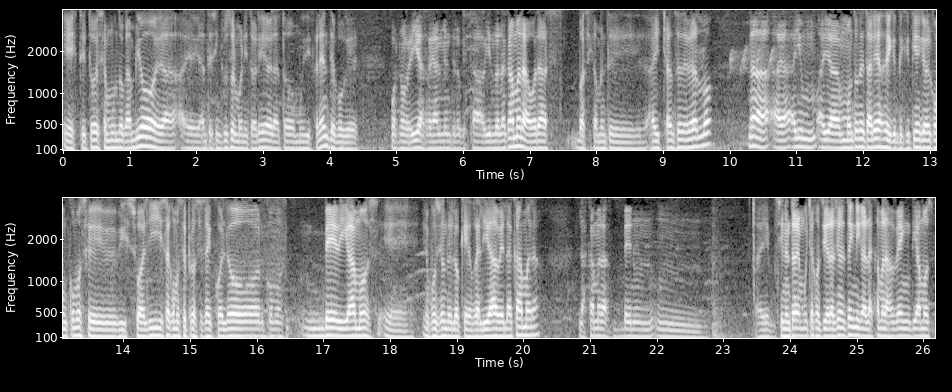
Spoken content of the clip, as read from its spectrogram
este, todo ese mundo cambió, eh, antes incluso el monitoreo era todo muy diferente porque vos no veías realmente lo que estaba viendo la cámara, ahora básicamente hay chance de verlo. Nada, hay un, hay un montón de tareas de, de que tiene que ver con cómo se visualiza, cómo se procesa el color, cómo ve, digamos, eh, en función de lo que en realidad ve la cámara. Las cámaras ven un, un- sin entrar en muchas consideraciones técnicas, las cámaras ven, digamos,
